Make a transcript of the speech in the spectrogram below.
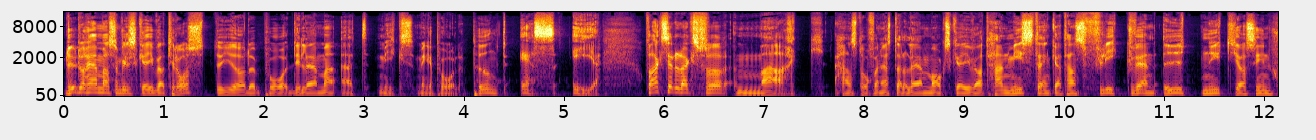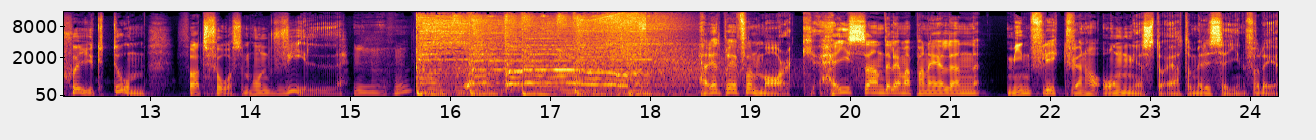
Du där hemma som vill skriva till oss, du gör det på dilemma@mixmegapol.se. Strax är det dags för Mark. Han står för nästa dilemma och skriver att han misstänker att hans flickvän utnyttjar sin sjukdom för att få som hon vill. Här är ett brev från Mark. Hejsan Dilemmapanelen. Min flickvän har ångest och äter medicin för det.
